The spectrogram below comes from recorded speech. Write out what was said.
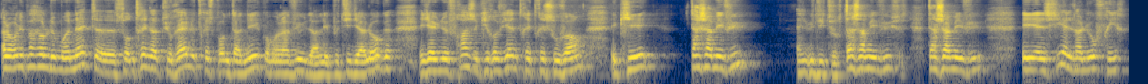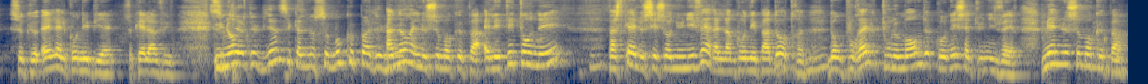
Alors les paroles de Moinette euh, sont très naturelles, très spontanées, comme on l'a vu dans les petits dialogues. il y a une phrase qui revient très très souvent et qui est T'as jamais vu? Elle lui dit toujours T'as jamais vu? T'as jamais vu? Et ainsi elle va lui offrir ce que elle, elle connaît bien, ce qu'elle a vu. Ce qu'il y a de bien, c'est qu'elle ne se moque pas de lui. Ah non, elle ne se moque pas. Elle est étonnée parce qu'elle, c'est son univers, elle n'en connaît pas d'autres. Mhm. Donc pour elle, tout le monde connaît cet univers. Mais elle ne se moque pas.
